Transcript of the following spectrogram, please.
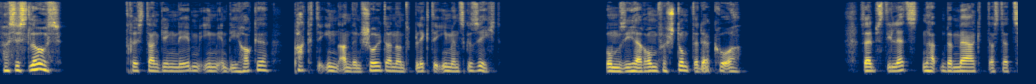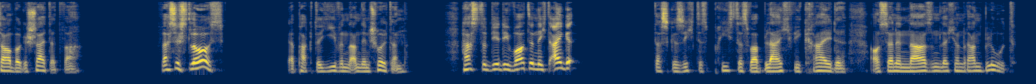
Was ist los? Tristan ging neben ihm in die Hocke, packte ihn an den Schultern und blickte ihm ins Gesicht. Um sie herum verstummte der Chor. Selbst die Letzten hatten bemerkt, dass der Zauber gescheitert war. Was ist los? Er packte Jiven an den Schultern. Hast du dir die Worte nicht einge... Das Gesicht des Priesters war bleich wie Kreide, aus seinen Nasenlöchern rann Blut,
